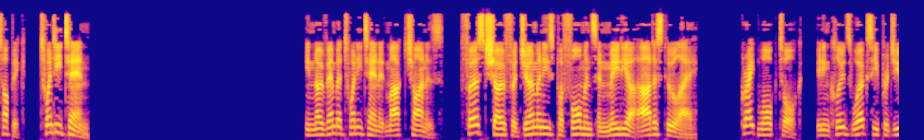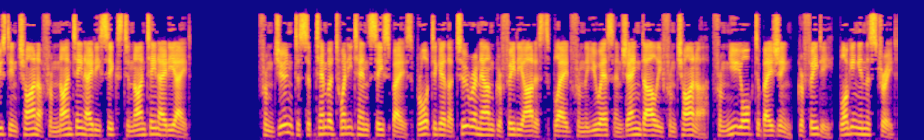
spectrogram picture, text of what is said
Topic 2010 In November 2010 it marked China's First show for Germany's performance and media artist Ulay. Great Walk Talk. It includes works he produced in China from 1986 to 1988. From June to September 2010 C-Space brought together two renowned graffiti artists Blade from the US and Zhang Dali from China, from New York to Beijing, graffiti, blogging in the street.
